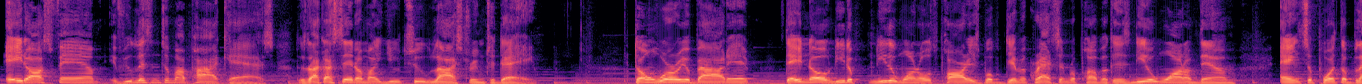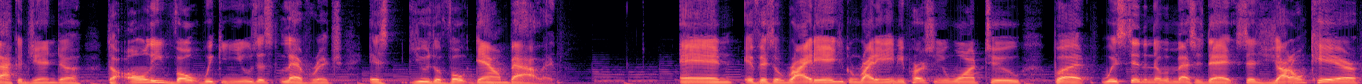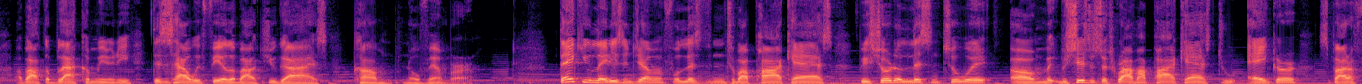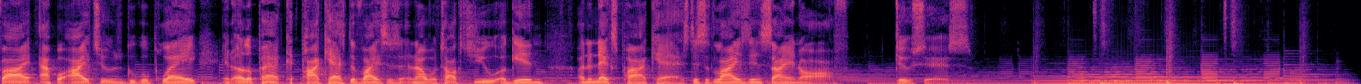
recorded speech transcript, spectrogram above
ADOS fam, if you listen to my podcast, just like I said on my YouTube live stream today, don't worry about it. They know neither neither one of those parties, both Democrats and Republicans, neither one of them ain't support the black agenda. The only vote we can use as leverage is use a vote down ballot. And if it's a write in, you can write in any person you want to. But we're sending them a message that says, y'all don't care about the black community. This is how we feel about you guys come November. Thank you, ladies and gentlemen, for listening to my podcast. Be sure to listen to it. Um, be sure to subscribe my podcast through Anchor, Spotify, Apple iTunes, Google Play, and other podcast devices. And I will talk to you again on the next podcast. This is Lions Den signing off. Deuces.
